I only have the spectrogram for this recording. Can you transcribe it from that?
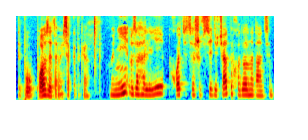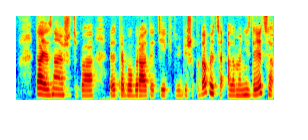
типу, пози там і всяке таке. Мені взагалі хочеться, щоб всі дівчата ходили на танці. Так, я знаю, що типа е, треба обирати ті, які тобі більше подобаються, але мені здається,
